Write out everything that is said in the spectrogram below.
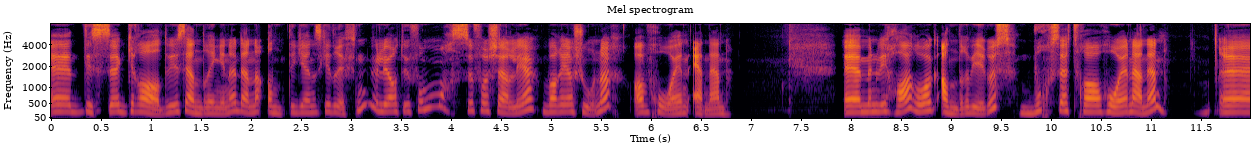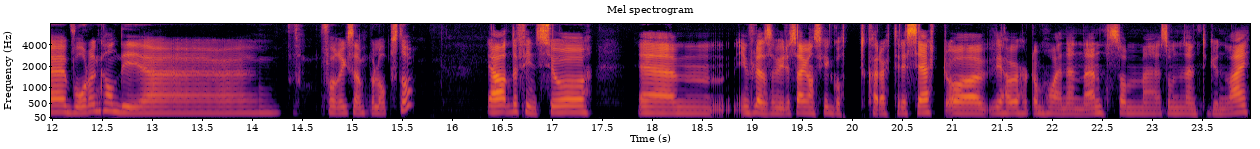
eh, disse gradvis endringene, denne antigeniske driften, vil gjøre at du får masse forskjellige variasjoner av H1N1. Eh, men vi har òg andre virus, bortsett fra H1N1. Eh, hvordan kan de f.eks. oppstå? Ja, det fins jo Um, influensaviruset er ganske godt karakterisert, og vi har jo hørt om H1N1, som, eh, som du nevnte, Gunnveig.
